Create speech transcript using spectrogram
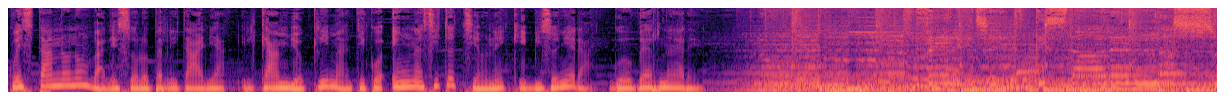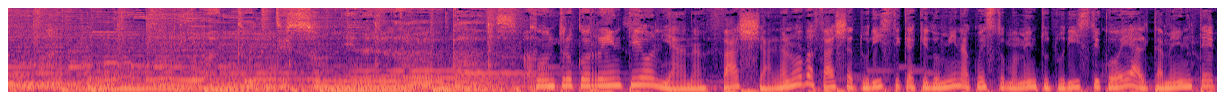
quest'anno non vale solo per l'Italia, il cambio climatico è una situazione che bisognerà governare. felice di stare lassù. Ma tutti sogni svanano. Controcorrente Eoliana, fascia, la nuova fascia turistica che domina questo momento turistico è altamente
